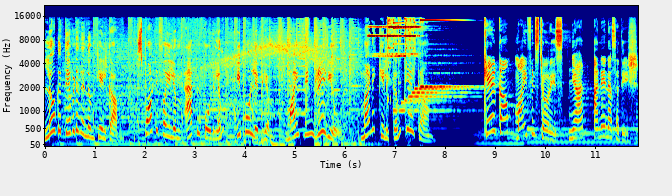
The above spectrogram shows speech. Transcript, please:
ലോകത്തെവിടെ നിന്നും കേൾക്കാം. സ്പോട്ടിഫൈയിലും ആപ്പിൾ പോഡിലും ഇപ്പോൾ ലഭ്യം മൈ ഫിൻ റേഡിയോ. മണിക്കെലക്കം കേൾക്കാം. കേൾക്കാം മൈഫിൻ സ്റ്റോറീസ്. ഞാൻ Anena Satheesh.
